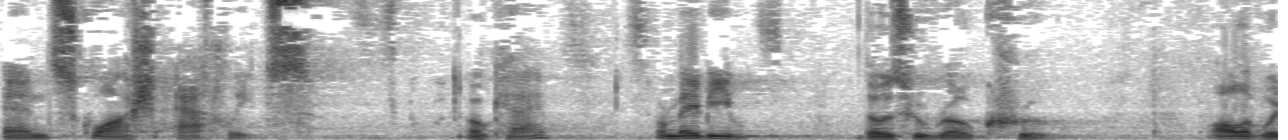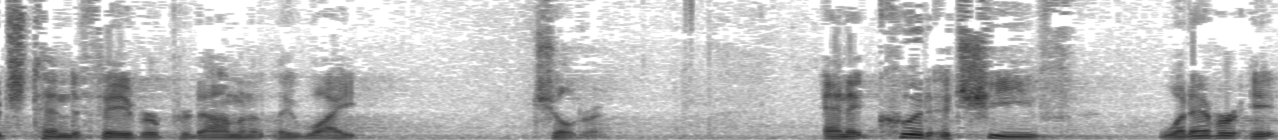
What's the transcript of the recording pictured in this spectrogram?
and squash athletes, okay? Or maybe those who row crew, all of which tend to favor predominantly white children. And it could achieve whatever it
